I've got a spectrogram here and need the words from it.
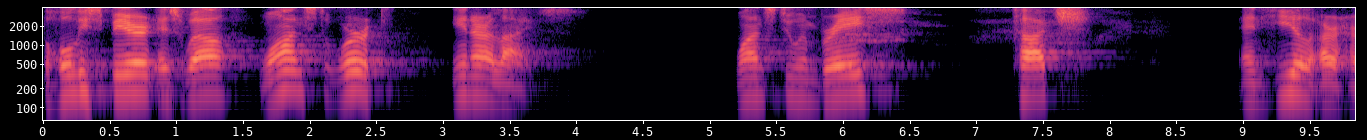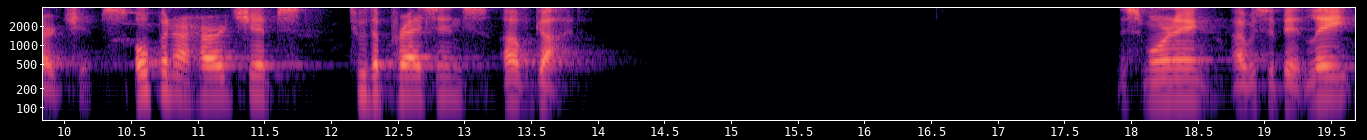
The Holy Spirit, as well, wants to work in our lives, wants to embrace, touch, and heal our hardships, open our hardships to the presence of God. This morning, I was a bit late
